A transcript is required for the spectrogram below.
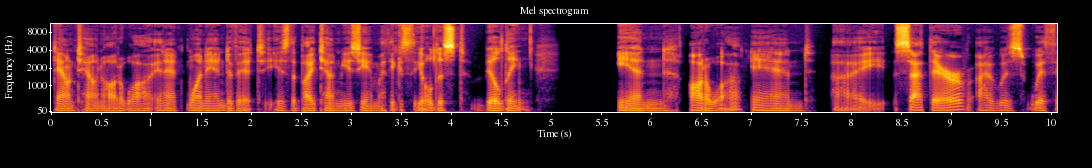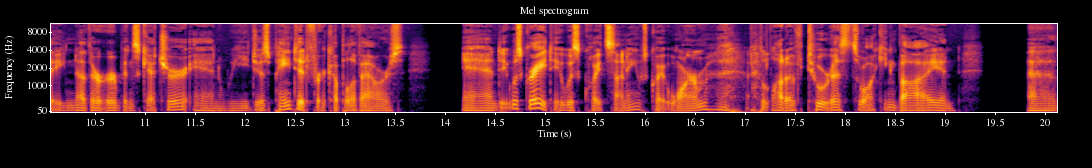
downtown Ottawa, and at one end of it is the Bytown Museum. I think it's the oldest building in Ottawa and I sat there. I was with another urban sketcher and we just painted for a couple of hours. And it was great. It was quite sunny. It was quite warm. a lot of tourists walking by and uh,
